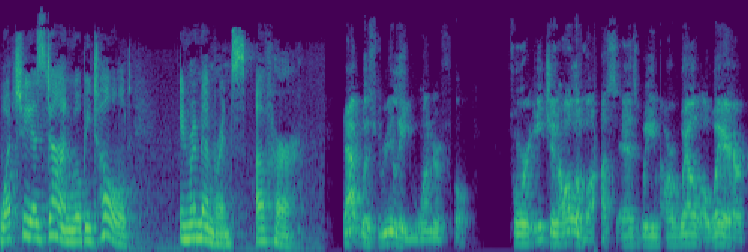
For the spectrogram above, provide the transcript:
what she has done will be told in remembrance of her. That was really wonderful for each and all of us, as we are well aware,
